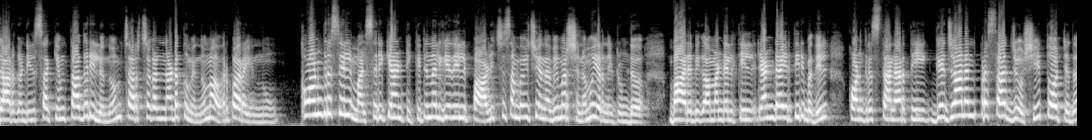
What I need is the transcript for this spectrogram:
ജാർഖണ്ഡിൽ സഖ്യം തകരില്ലെന്നും ചർച്ചകൾ നടക്കുമെന്നും അവർ പറയുന്നു. കോൺഗ്രസിൽ മത്സരിക്കാൻ ടിക്കറ്റ് നൽകിയതിൽ പാളിച്ച സംഭവിച്ചു എന്ന വിമർശനം ഉയർന്നിട്ടുണ്ട്. ഭാരബിക മണ്ഡലത്തിൽ രണ്ടായിരത്തി ഇരുപതിൽ കോൺഗ്രസ് സ്ഥാനാർത്ഥി ഗജാനന്ദ് പ്രസാദ് ജോഷി തോറ്റത്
